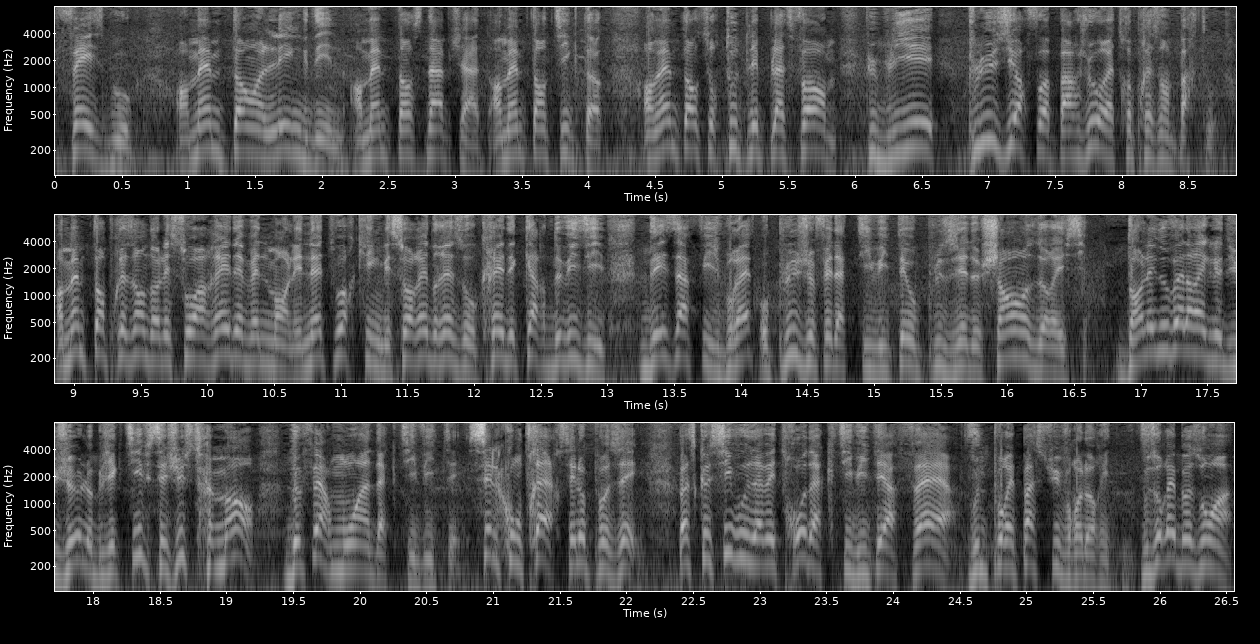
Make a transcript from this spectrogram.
Facebook, en même temps LinkedIn, en même temps Snapchat, en même temps TikTok, en même temps sur toutes les plateformes, publier plusieurs fois par jour, être présent partout. En même temps présent dans les soirées d'événements, les networking, les soirées de réseau, créer des cartes de visite, des affiches, bref, au plus je fais d'activités, au plus j'ai de chances de réussir. Dans les nouvelles règles du jeu, l'objectif c'est justement de faire moins d'activités. C'est le contraire, c'est l'opposé. Parce que si vous avez trop d'activités à faire, vous ne pourrez pas suivre le rythme. Vous aurez besoin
